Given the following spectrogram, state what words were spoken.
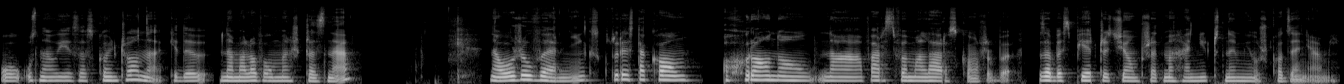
uznał je za skończone, kiedy namalował mężczyznę, nałożył werniks, który jest taką ochroną na warstwę malarską, żeby zabezpieczyć ją przed mechanicznymi uszkodzeniami.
